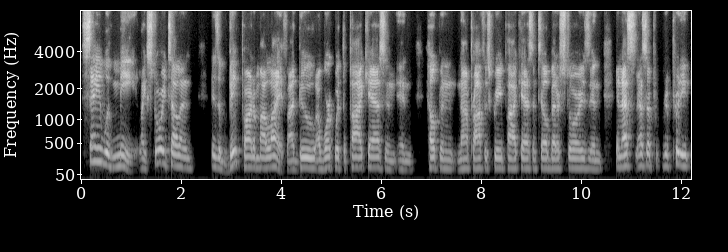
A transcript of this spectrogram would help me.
Same with me. Like storytelling is a big part of my life. I do I work with the podcast and and helping nonprofits create podcasts and tell better stories and and that's that's a pretty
